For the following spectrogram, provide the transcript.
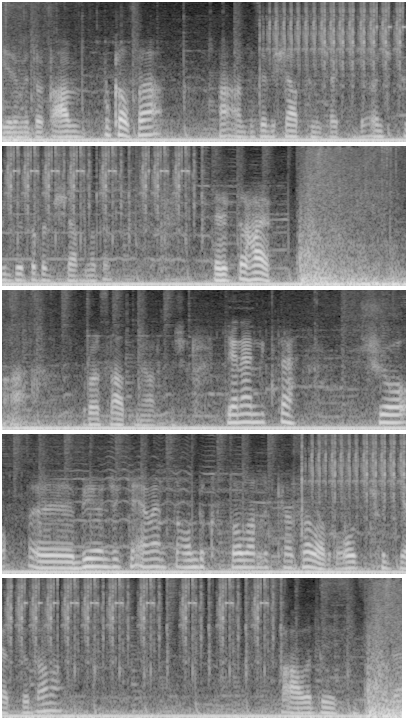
24 abi bu kasa Aa, bize bir şey atmayacak gibi. Önceki videoda da bir şey atmadı. Hive. Aa, burası atmıyor arkadaşlar. Genellikle şu e, bir önceki eventte 19 dolarlık kasa vardı. O çok iyi atıyordu ama pahalı değilsin de.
